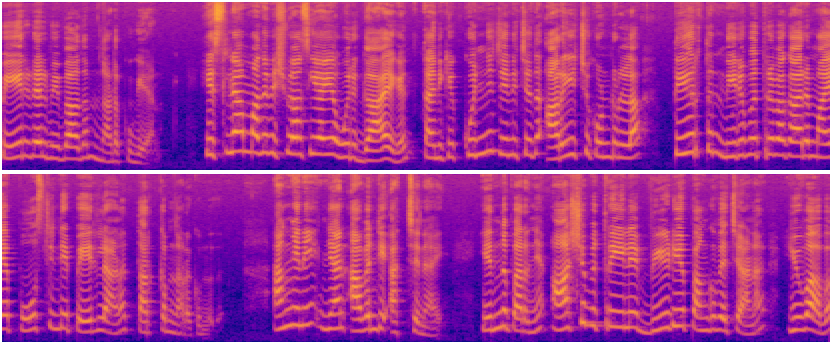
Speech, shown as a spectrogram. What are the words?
പേരിടൽ വിവാദം നടക്കുകയാണ്. ഇസ്ലാം മതവിശ്വാസിയായ ഒരു ഗായകൻ തനിക്ക് കുഞ്ഞ് ജനിച്ചത് അറിയിച്ചു കൊണ്ടുള്ള തീർത്തും നിരുപദ്രവകാരമായ പോസ്റ്റിന്റെ പേരിലാണ് തർക്കം നടക്കുന്നത്. അങ്ങനെ ഞാൻ അവന്റെ അച്ഛനായി എന്ന് പറഞ്ഞ് ആശുപത്രിയിലെ വീഡിയോ പങ്കുവച്ചാണ് യുവാവ്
